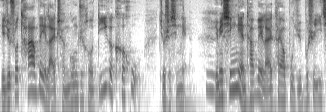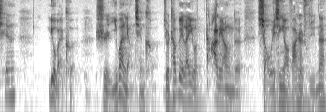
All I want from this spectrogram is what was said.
也就是说，它未来成功之后，第一个客户就是星链，因为星链它未来它要布局不是一千六百克，是一万两千克，就是它未来有大量的小卫星要发射出去，那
